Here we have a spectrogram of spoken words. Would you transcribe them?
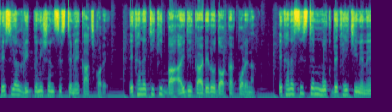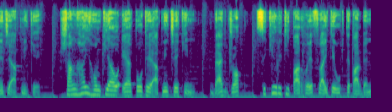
ফেসিয়াল রিকগনিশন সিস্টেমে কাজ করে। এখানে টিকিট বা আইডি কার্ডেরও দরকার পড়ে না। এখানে সিস্টেম মুখ দেখেই চিনে নেয় যে আপনি কে। সাংহাই হংকিয়াও এয়ারপোর্টে আপনি check in bag drop security পার হয়ে ফ্লাইটে উঠতে পারবেন।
